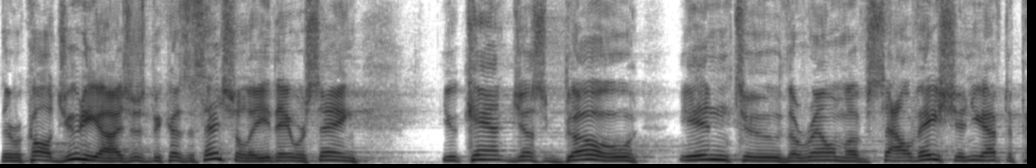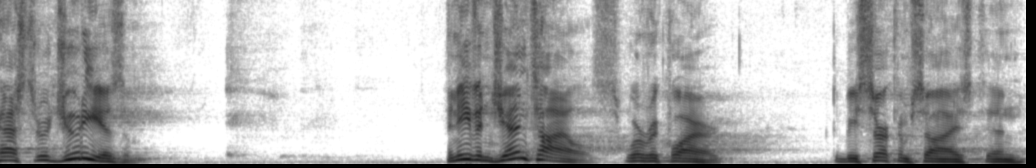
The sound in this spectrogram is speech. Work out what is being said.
They were called Judaizers because essentially they were saying you can't just go into the realm of salvation, you have to pass through Judaism. And even Gentiles were required to be circumcised and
